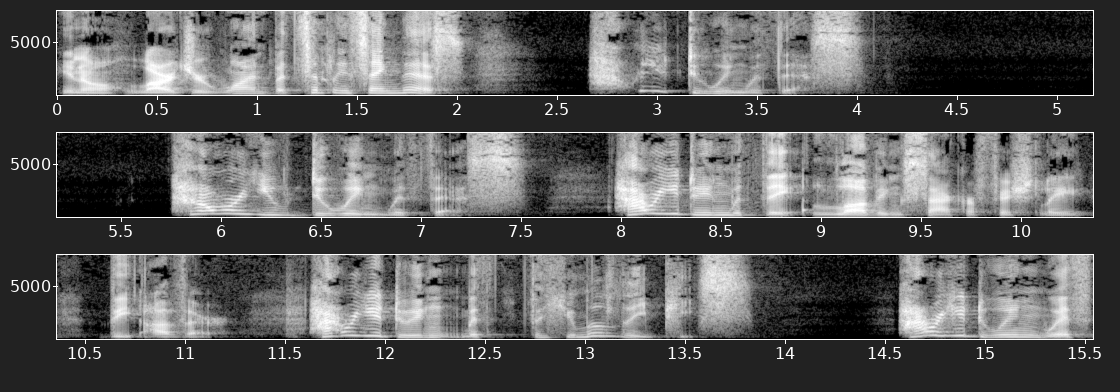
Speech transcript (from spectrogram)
you know, larger one, but simply saying this, how are you doing with this? How are you doing with this? How are you doing with the loving sacrificially the other? How are you doing with the humility piece? How are you doing with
